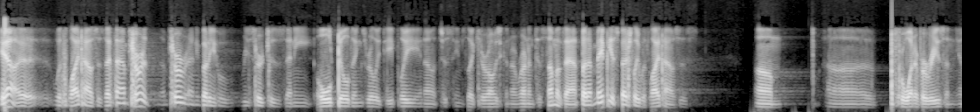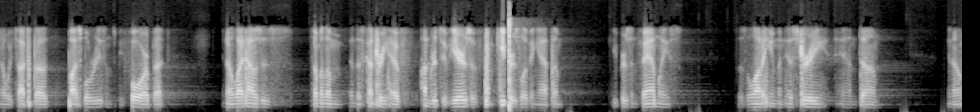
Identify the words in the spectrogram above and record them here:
Yeah, uh, with lighthouses, I th- I'm sure. I'm sure anybody who researches any old buildings really deeply, you know, it just seems like you're always going to run into some of that. But maybe especially with lighthouses, um, uh, for whatever reason, you know, we've talked about possible reasons before, but you know, lighthouses. Some of them in this country have hundreds of years of keepers living at them, keepers and families. There's a lot of human history, and um, you know,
